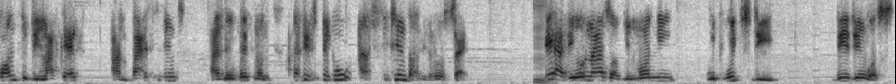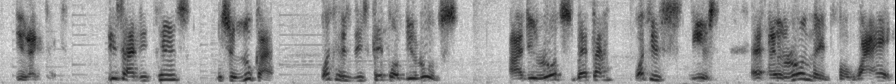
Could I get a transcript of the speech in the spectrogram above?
come to the market and buy things and they make money. And these people are sitting by the roadside. Mm. They are the owners of the money with which the building was erected. These are the things we should look at. What is the state of the roads? Are the roads better? What is the uh, enrollment for WAEC,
